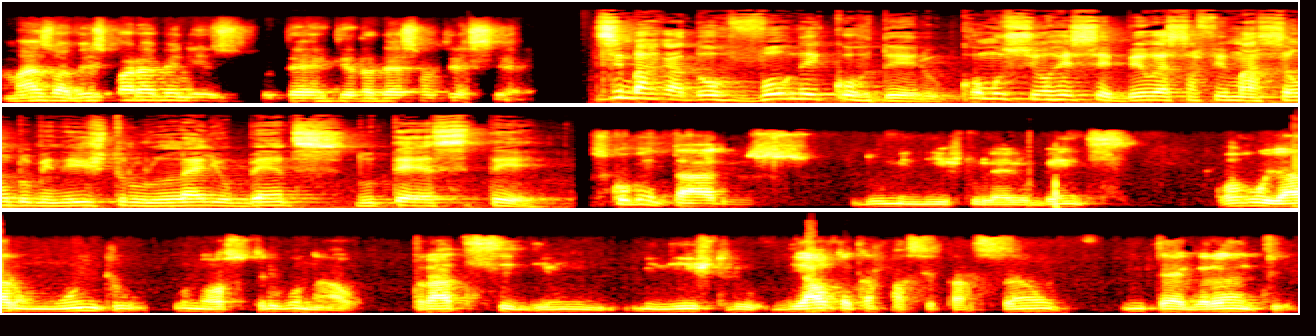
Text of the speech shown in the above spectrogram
Mais uma vez, parabenizo o TRT da 13ª. Desembargador Volney Cordeiro, como o senhor recebeu essa afirmação do ministro Lélio Bentes, do TST? Os comentários do ministro Lélio Bentes orgulharam muito o nosso tribunal. Trata-se de um ministro de alta capacitação, integrante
